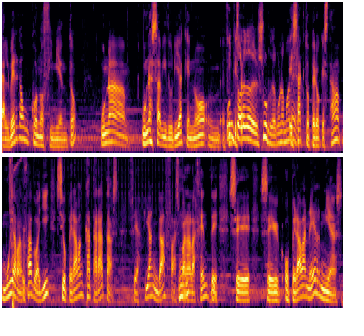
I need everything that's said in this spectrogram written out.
alberga un conocimiento, una, una sabiduría que no... en fin, un que está- Toledo del Sur, de alguna manera. Exacto, pero que estaba muy avanzado. Allí se operaban cataratas, se hacían gafas para la gente, se, se operaban hernias.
